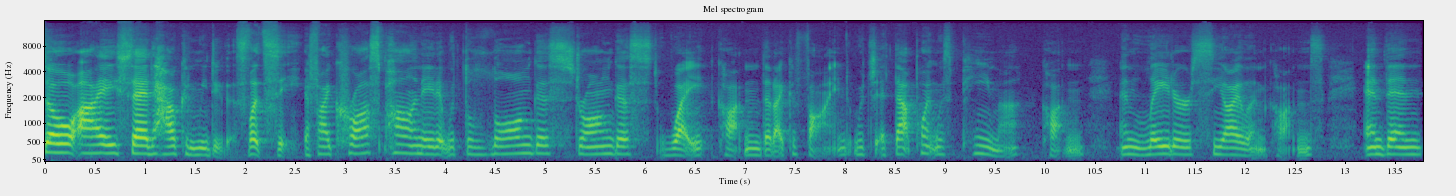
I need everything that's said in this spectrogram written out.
So I said, how can we do this? Let's see. If I cross pollinate it with the longest, strongest white cotton that I could find, which at that point was Pima cotton, and later Sea Island cottons, and then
